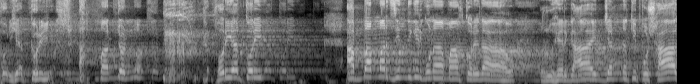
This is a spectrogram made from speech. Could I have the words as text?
ফরিয়াদ করি, আম্মার জন্য ফরিয়াদ করি আব্বা আম্মার জিন্দিগির গুণা মাফ করে দাও। রুহের গায়ে জান্নাতি পোশাক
